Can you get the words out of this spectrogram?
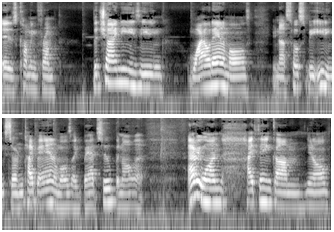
is coming from the Chinese eating wild animals. You're not supposed to be eating certain type of animals like bat soup and all that. Everyone, I think, um, you know,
